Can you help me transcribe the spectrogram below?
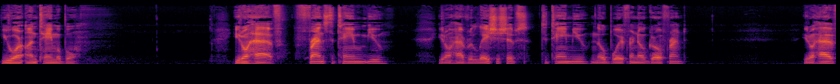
you are untamable. You don't have friends to tame you. You don't have relationships to tame you. No boyfriend, no girlfriend. You don't have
